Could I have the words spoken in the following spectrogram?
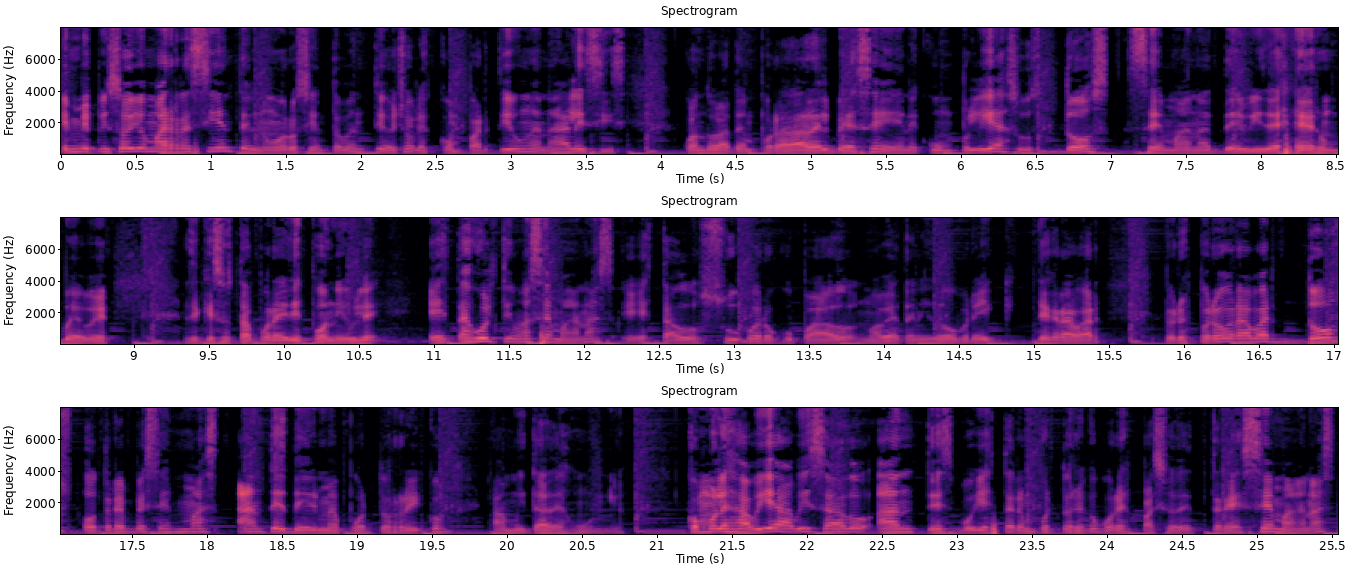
En mi episodio más reciente, el número 128, les compartí un análisis cuando la temporada del BCN cumplía sus dos semanas de vida. Era un bebé. Así que eso está por ahí disponible. Estas últimas semanas he estado súper ocupado, no había tenido break de grabar, pero espero grabar dos o tres veces más antes de irme a Puerto Rico a mitad de junio. Como les había avisado antes, voy a estar en Puerto Rico por espacio de tres semanas,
